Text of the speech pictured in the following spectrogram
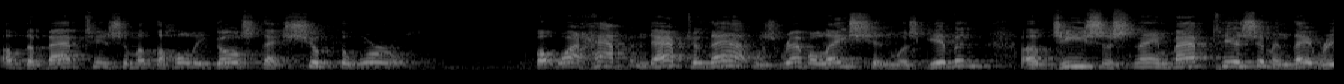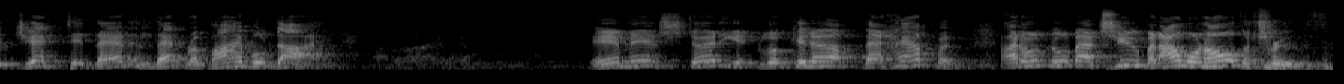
of the baptism of the Holy Ghost that shook the world. But what happened after that was revelation was given of Jesus' name baptism, and they rejected that, and that revival died. Amen. Study it, look it up. That happened. I don't know about you, but I want all the truth.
